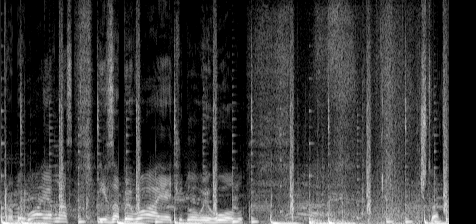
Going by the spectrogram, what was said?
пробиває в нас і забиває чудовий гол. Четвертий.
